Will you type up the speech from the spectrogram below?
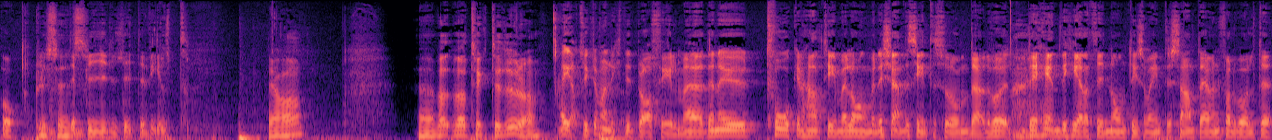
Och Precis. det blir lite vilt. Ja. Eh, vad, vad tyckte du då? Ja, Jag tyckte det var en riktigt bra film. Eh, Den är ju två och en halv timme lång men det kändes inte som där. Det, var, det hände hela tiden någonting som var intressant. Även om det var lite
